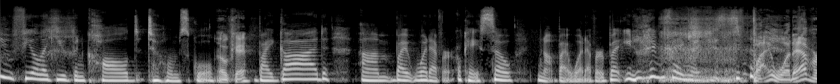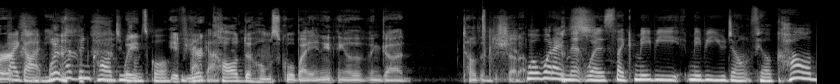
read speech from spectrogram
you feel like you've been called to homeschool. Okay. By God, um, by whatever. Okay, so not by whatever, but you know what I'm saying. Like by whatever. By God. You have been called to Wait, homeschool If you're God. called to homeschool by anything other than God, tell them to shut up. Well, what I meant was like maybe maybe you don't feel called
